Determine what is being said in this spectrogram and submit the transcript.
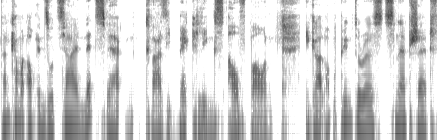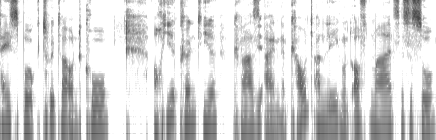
Dann kann man auch in sozialen Netzwerken quasi Backlinks aufbauen. Egal ob Pinterest, Snapchat, Facebook, Twitter und Co. Auch hier könnt ihr quasi einen Account anlegen und oftmals ist es so,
